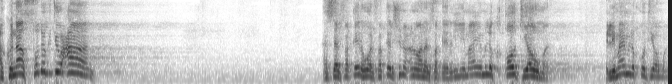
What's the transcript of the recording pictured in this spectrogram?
أكو ناس صدق جوعان. هسه الفقير هو الفقير شنو عنوان الفقير؟ اللي ما يملك قوت يومه. اللي ما يملك قوت يومه.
